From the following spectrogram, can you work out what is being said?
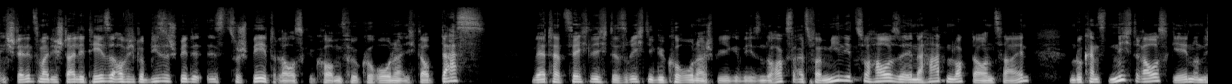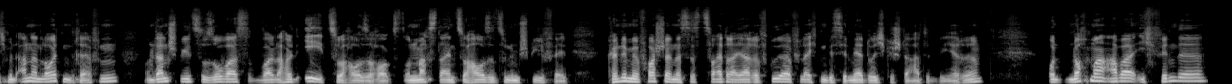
Ich stelle jetzt mal die steile These auf, ich glaube, dieses Spiel ist zu spät rausgekommen für Corona. Ich glaube, das wäre tatsächlich das richtige Corona-Spiel gewesen. Du hockst als Familie zu Hause in der harten Lockdown-Zeit und du kannst nicht rausgehen und dich mit anderen Leuten treffen und dann spielst du sowas, weil du halt eh zu Hause hockst und machst dein Zuhause zu einem Spielfeld. Könnte mir vorstellen, dass das zwei, drei Jahre früher vielleicht ein bisschen mehr durchgestartet wäre. Und nochmal aber, ich finde,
